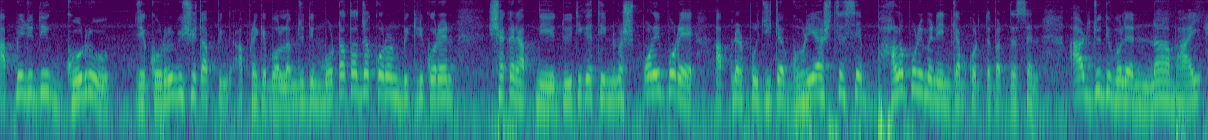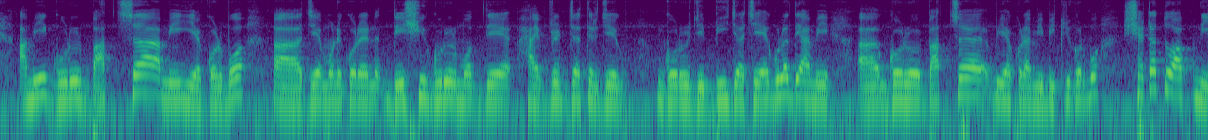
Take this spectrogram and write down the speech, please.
আপনি যদি গরু যে গরুর বিষয়টা আপনাকে বললাম, যদি মোটা তাজাকরণ বিক্রি করেন, সেখানে আপনি দুই থেকে তিন মাস পরে পরে আপনার পুঁজিটা ঘুরে আসতেছে, ভালো পরিমাণে ইনকাম করতে পারতেছেন। আর যদি বলেন, না ভাই, আমি গরুর বাচ্চা, আমি ইয়ে করব। যে মনে করেন, দেশি গরুর মধ্যে হাইব্রিড জাতের যে গরুর যে বীজ আছে, এগুলো দিয়ে আমি গরুর বাচ্চা ইয়ে করে আমি বিক্রি করব। সেটা তো আপনি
